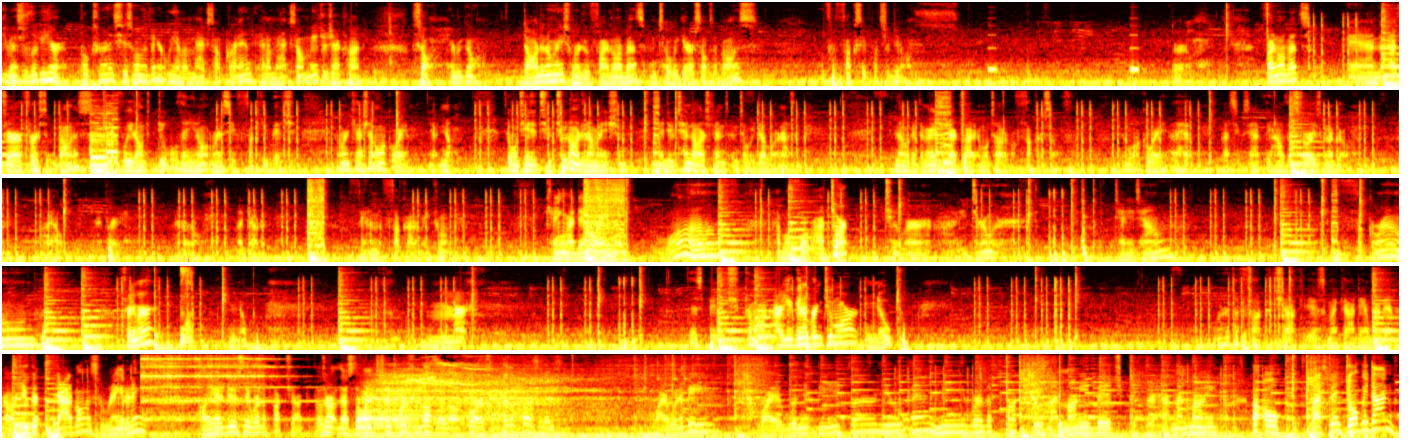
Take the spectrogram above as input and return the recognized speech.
You bastards, looky here. Pokes her eyes, she smells my finger. We have a maxed out grand and a maxed out major jackpot. So here we go. Dollar denomination, we're gonna do five dollar bets until we get ourselves a bonus. For fuck's sake, what's your deal? There we go. Dollar bets. And after our first bonus, if we don't double, then you know what? We're gonna say fuck you, bitch. And we're gonna cash out and walk away. Yeah, no. Then we'll change it to two dollar denomination and do ten dollar spins until we double or nothing. And then we'll get the major jackpot and we'll tell her to go fuck herself and walk away ahead. That's exactly how this story is gonna go. I hope. I pray. I don't know. I doubt it. Fan the fuck out of me. Come on. King my ding away. Whoa. How about four? Uh, tumor. Tumor. I need tumor. Tenny Town. Fuck around. Three mer? Nope. Mer. This bitch. Come on. Are you gonna bring two more? Nope. Where the fuck, Chuck, is my goddamn goddamn? Oh, you got, got a bonus? Ring it a ding. All you gotta do is say, where the fuck, Chuck? Those are that's the one extra one from Buffalo, though, of course, because of course it is. Why wouldn't it be? Why wouldn't it be for you and me? Where the fuck is my money, bitch? Better have my money. Uh oh, last spin. Don't be done.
